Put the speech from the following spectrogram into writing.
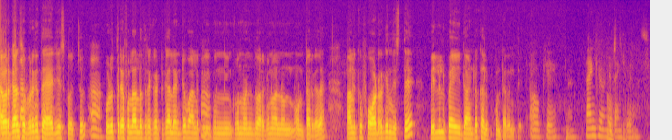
ఎవరికాలు శుభ్రంగా తయారు చేసుకోవచ్చు. ఇప్పుడు త్రిఫలాలు త్రికట్టకాలు అంటే వాళ్ళకి కొన్ని కొంతమంది దొరకని వాళ్ళు ఉంటారు కదా. వాళ్ళకి పౌడర్ కింద ఇస్తే వెల్లుల్లిపాయ దాంట్లో కలుపుకుంటారు అంతే. ఓకే. థ్యాంక్ యూ అండి. Thank you very much.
